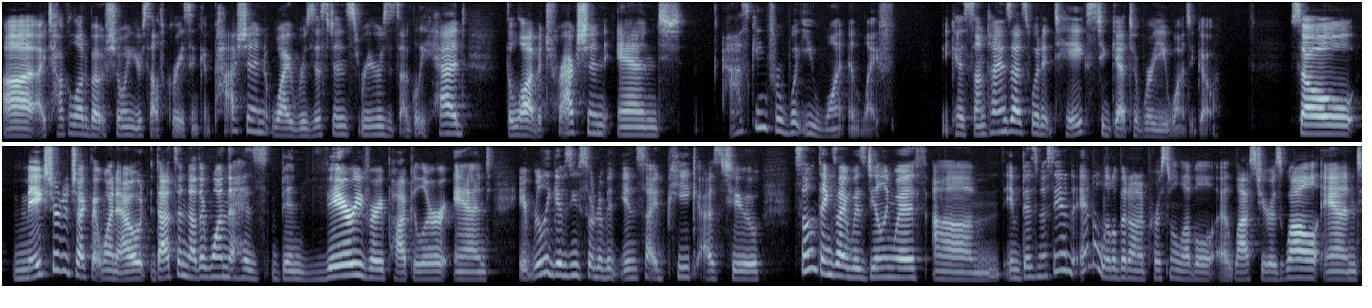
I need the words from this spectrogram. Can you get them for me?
Uh, I talk a lot about showing yourself grace and compassion, why resistance rears its ugly head, the law of attraction, and asking for what you want in life. Because sometimes that's what it takes to get to where you want to go. So make sure to check that one out. That's another one that has been very, very popular, and it really gives you sort of an inside peek as to some things I was dealing with um, in business and and a little bit on a personal level uh, last year as well. And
